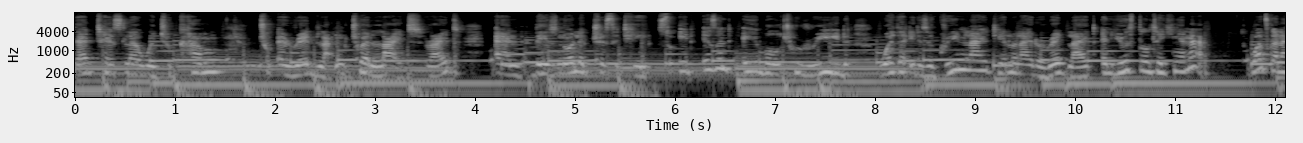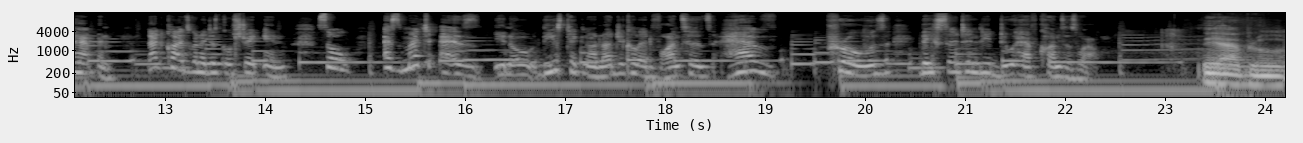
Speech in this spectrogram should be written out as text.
that Tesla were to come to a red light, to a light, right? And there's no electricity, so it isn't able to read whether it is a green light, yellow light, or red light, and you're still taking a nap. What's gonna happen? That car is gonna just go straight in. So, as much as you know, these technological advances have pros, they certainly do have cons as well. Yeah, bro,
